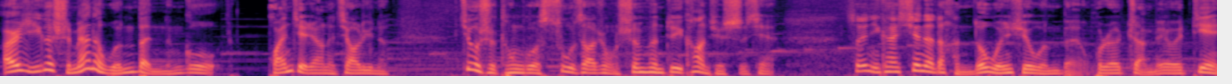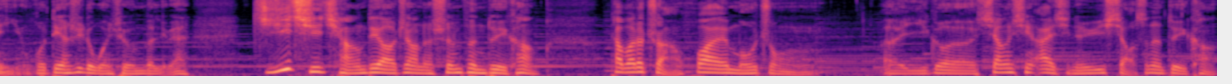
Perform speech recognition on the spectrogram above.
而一个什么样的文本能够缓解这样的焦虑呢？就是通过塑造这种身份对抗去实现。所以你看现在的很多文学文本或者转变为电影或电视剧的文学文本里面。极其强调这样的身份对抗，他把它转化为某种，呃，一个相信爱情的与小三的对抗，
